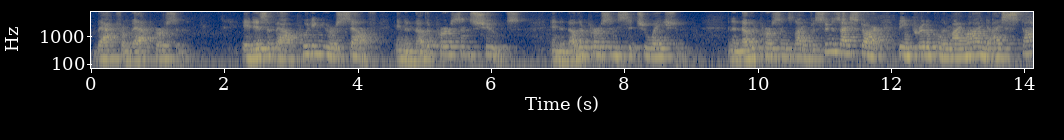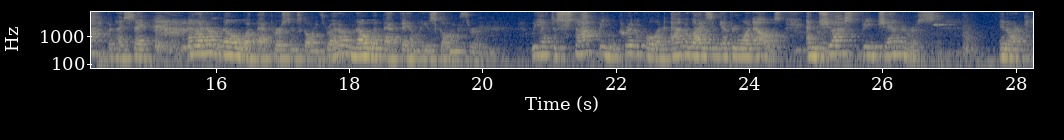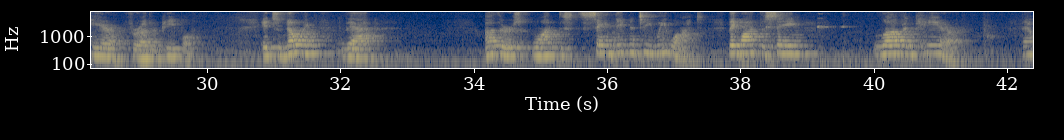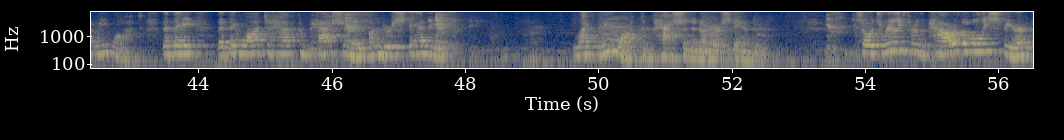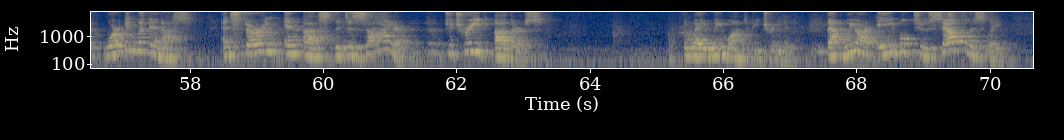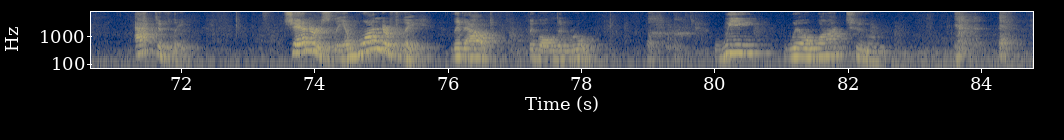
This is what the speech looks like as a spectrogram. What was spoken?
back from that person. It is about putting yourself in another person's shoes, in another person's situation, in another person's life. As soon as I start being critical in my mind, I stop and I say, well, I don't know what that person's going through. I don't know what that family is going through. We have to stop being critical and analyzing everyone else and just be generous in our care for other people. It's knowing that others want the same dignity we want. They want the same love and care that we want. That they, that they want to have compassion and understanding like we want compassion and understanding. So it's really through the power of the Holy Spirit working within us and stirring in us the desire to treat others the way we want to be treated. That we are able to selflessly, actively, generously, and wonderfully live out the golden rule. We will want to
